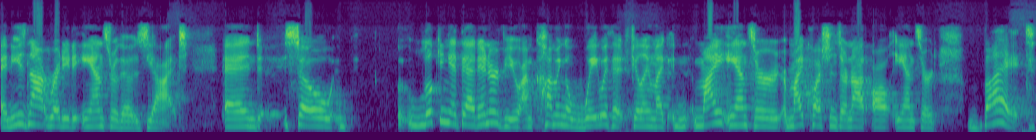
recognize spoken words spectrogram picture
And he's not ready to answer those yet. And so looking at that interview, I'm coming away with it feeling like my answer, my questions are not all answered. But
